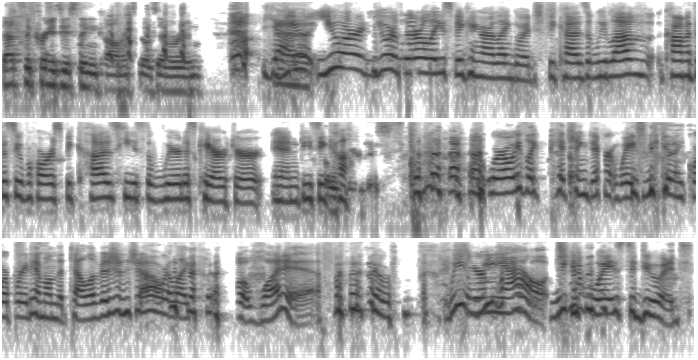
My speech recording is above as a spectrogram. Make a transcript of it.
that's the craziest thing in comics that was ever in. Yeah, you, you are you are literally speaking our language because we love Comet the Super Horse because he's the weirdest character in DC The Comics. We're always like pitching different ways we can incorporate him on the television show. We're like, but what if? we Hear we me have, out. We have ways to do it.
